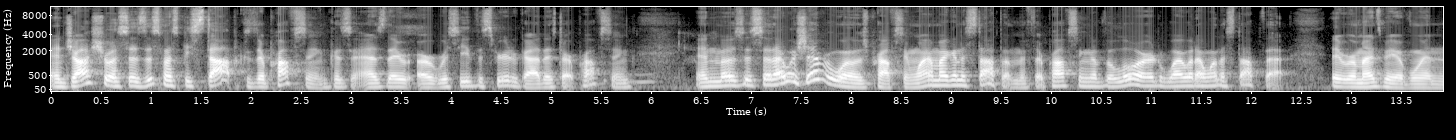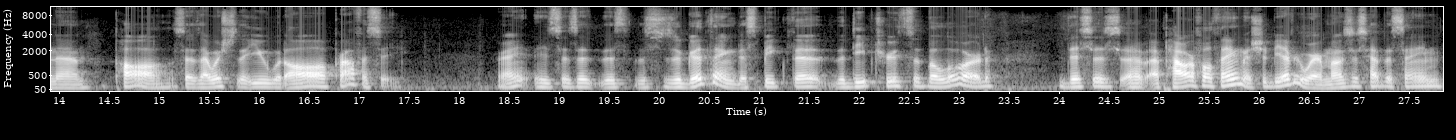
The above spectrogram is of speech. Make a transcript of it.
And Joshua says this must be stopped because they're prophesying. Because as they are receive the Spirit of God, they start prophesying. And Moses said, "I wish everyone was prophesying. Why am I going to stop them? If they're prophesying of the Lord, why would I want to stop that?" It reminds me of when uh, Paul says, "I wish that you would all prophesy." Right? He says that this this is a good thing to speak the, the deep truths of the Lord. This is a, a powerful thing that should be everywhere. Moses had the same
